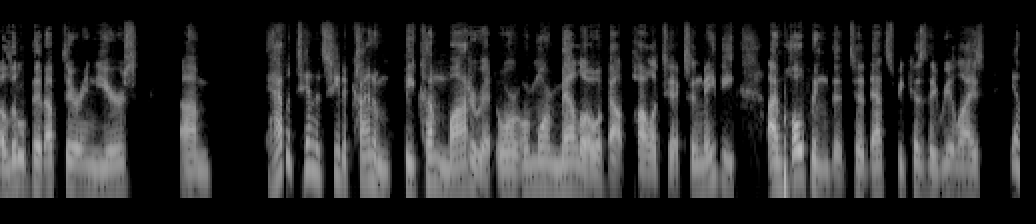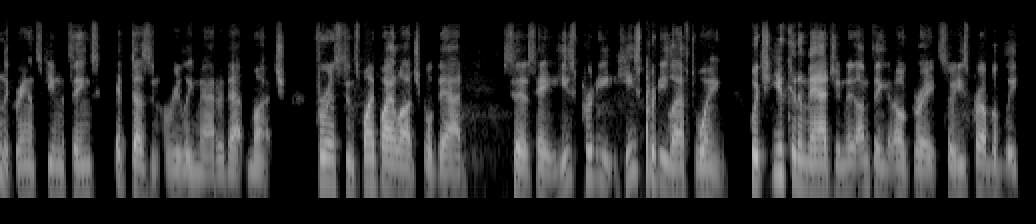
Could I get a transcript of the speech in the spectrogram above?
a little bit up there in years, um, have a tendency to kind of become moderate or, or more mellow about politics. And maybe I'm hoping that uh, that's because they realize, in the grand scheme of things, it doesn't really matter that much. For instance, my biological dad says, "Hey, he's pretty he's pretty left wing." Which you can imagine. I'm thinking, oh, great. So he's probably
